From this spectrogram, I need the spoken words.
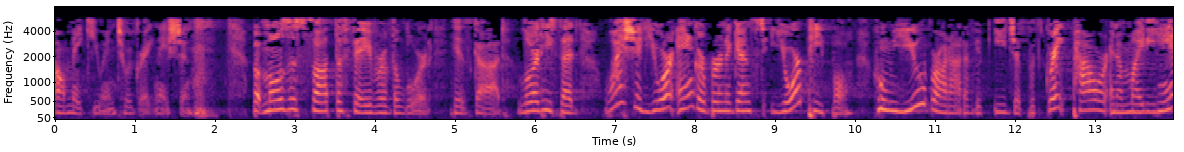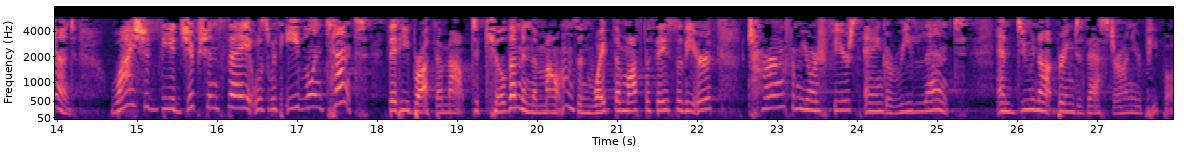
I'll make you into a great nation. But Moses sought the favor of the Lord, his God. Lord, he said, why should your anger burn against your people, whom you brought out of Egypt with great power and a mighty hand? Why should the Egyptians say it was with evil intent that he brought them out to kill them in the mountains and wipe them off the face of the earth? Turn from your fierce anger, relent, and do not bring disaster on your people.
